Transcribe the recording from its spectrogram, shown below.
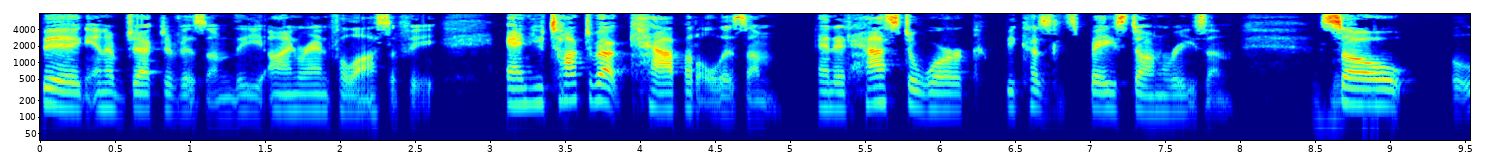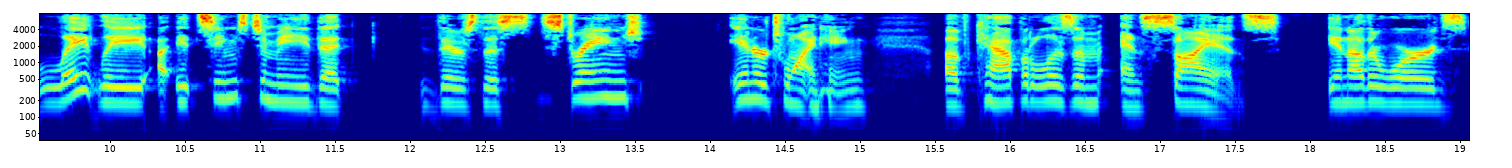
big in objectivism, the Ayn Rand philosophy. And you talked about capitalism, and it has to work because it's based on reason. Mm-hmm. So lately, uh, it seems to me that there's this strange intertwining of capitalism and science. In other words,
